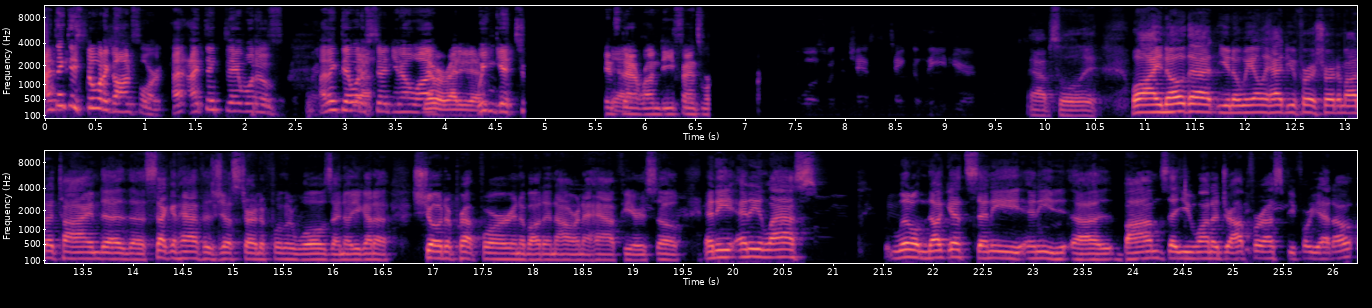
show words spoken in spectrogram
I think they still would have gone for it. I, I think they would have. I think they would yeah. have said, you know what, they were ready to. We can get two against yeah. that run defense. We're- Absolutely. Well, I know that you know we only had you for a short amount of time. The the second half has just started for the Wolves. I know you got a show to prep for in about an hour and a half here. So, any any last little nuggets, any any uh, bombs that you want to drop for us before you head out?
